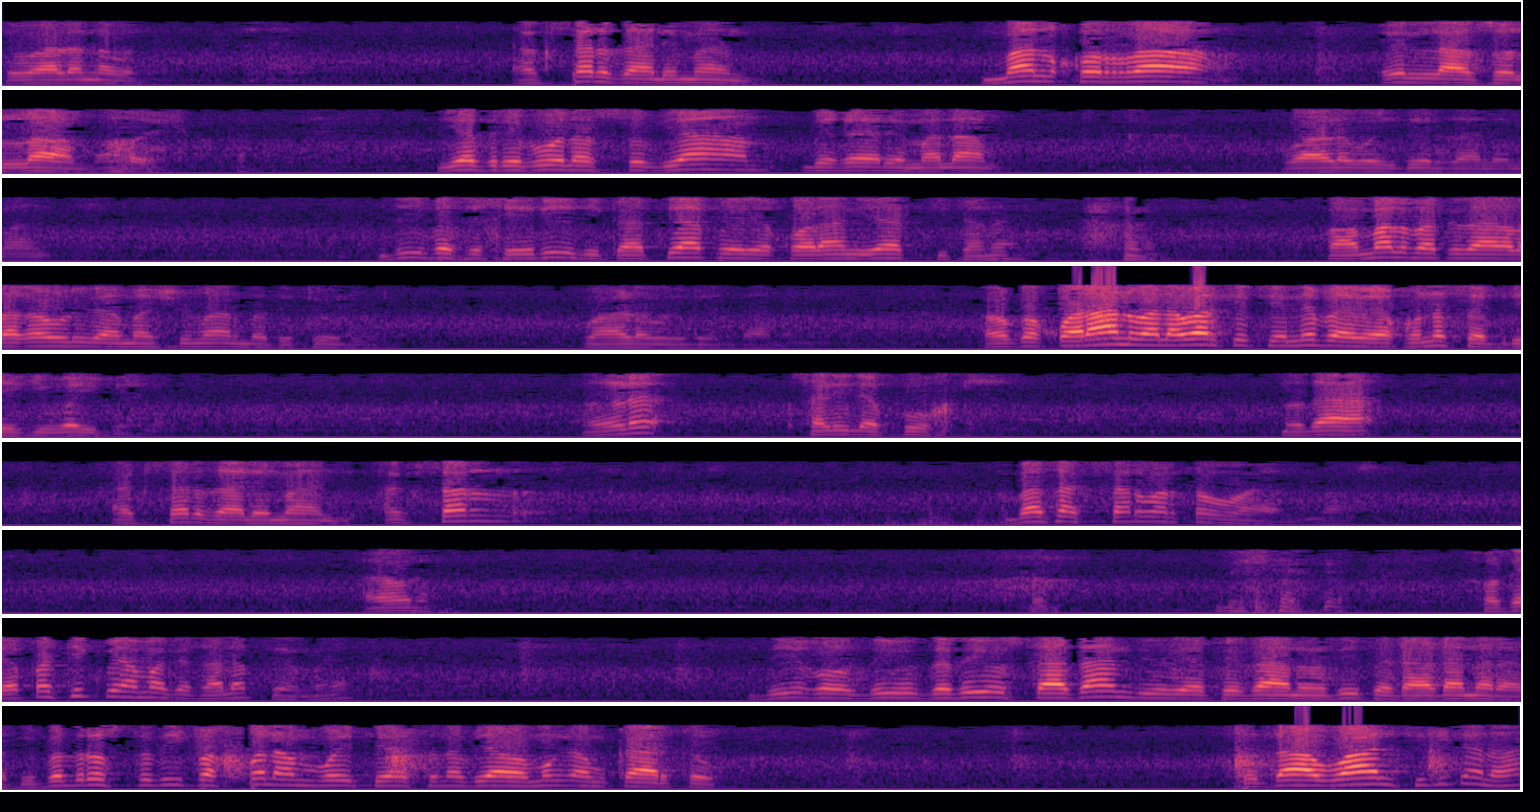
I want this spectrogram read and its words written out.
چې واړه نه وایي اکثر ظالمان مل قرا الا ظلام یضربون الصبیان بغیر ملام واړه وای ډیر ظالمان دی بس خیری دی کاتیا پر قران یاد کی کنه عمل به دا دغه وړي د ماشومان به ټول واړه وای ډیر ظالمان او که قران ولا ورکه چې نه به خو نه صبرېږي وای به له سړی له پوخ نو دا اکثر ظالمان دي اکثر بس اکثر ورته وایم اور خدای په ټیک په ما کې غلط دی ما دی غو دی د دې استادان دی په ځانو دی په ډاډه نه راځي بل درست دی په خپل هم وای چې اسنه بیا مونږ هم کار کوو خدا وال چې دي کنه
